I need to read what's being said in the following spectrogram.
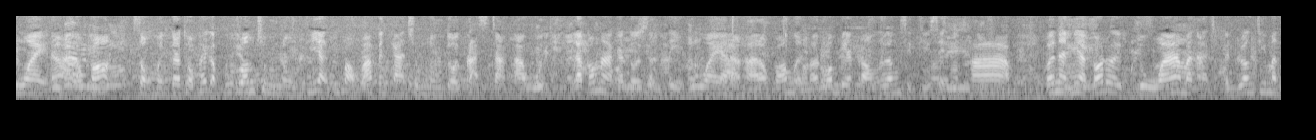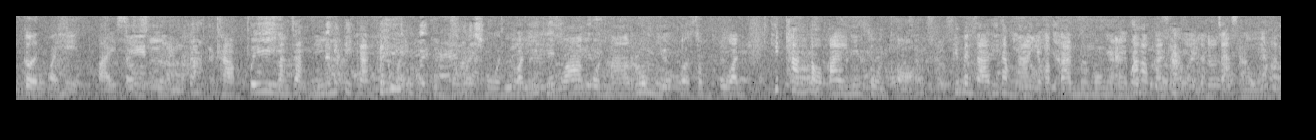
ด้วยนะคะแล้วก็ส่งผลกระทบให้กับผู้ร่วมชุมนุมที่อย่างที่บอกว่าเป็นการชุมนุมโดยปราศจากอาวุธ แล้วก็มากันโดยสันติด้วยนะคะแล้วก็เหมือนมาร่วมเรียกร้องเรื่องสิทธิเสรีภาพ เพราะนั้นเนี่ยก็เลยดูว่ามันอาจจะเป็นเรื่องที่มันเกินกว่าเหตุไปสักนิดหนึ่งค่ะครับหลังจากนี้มิติการเคลื่อนไหวของกลุ่มเยาวชน วันนี้ถือว่าคนมาร่วมเยอะพอสมควรทิศทางต่อไปในส่วนของที่เป็นจาที่ทำงานเกี่ยวกับการเมืององยังไงบ้างกับการเคลื่อนไหวหลังจากนี้นะครับ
